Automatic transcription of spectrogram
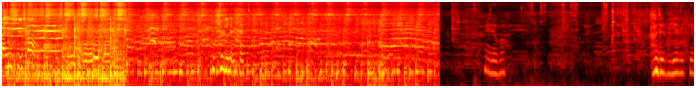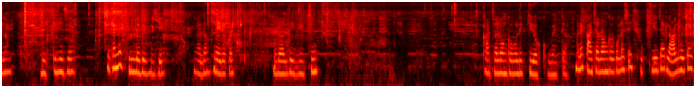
কালি শিশা ওদের বিয়ে দেখে এলাম দেখতে এসে এখানে ফুলদের বিয়ে। গেল এই দেখো, জল দিয়ে দিচ্ছি কাঁচা লঙ্কা বলে কীরকম একটা মানে কাঁচা লঙ্কাগুলো সেই শুকিয়ে যায়, লাল হয়ে যায়,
